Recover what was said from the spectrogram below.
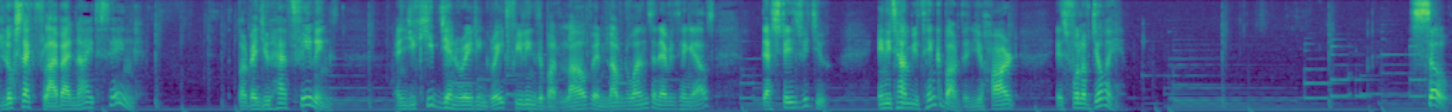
looks like fly by night thing. But when you have feelings and you keep generating great feelings about love and loved ones and everything else, that stays with you. Anytime you think about it, your heart is full of joy. So,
